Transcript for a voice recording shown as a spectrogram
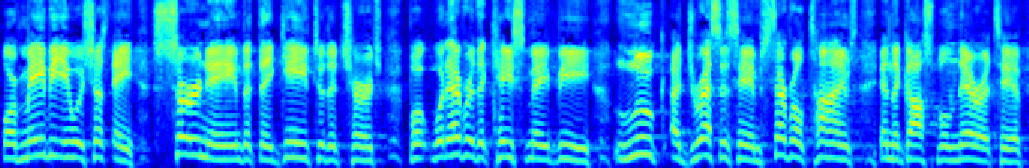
or maybe it was just a surname that they gave to the church. But whatever the case may be, Luke addresses him several times in the gospel narrative.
